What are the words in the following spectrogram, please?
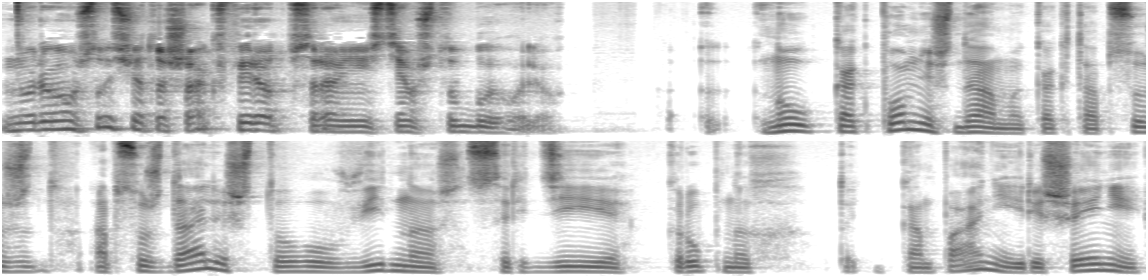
Ну, в любом случае, это шаг вперед по сравнению с тем, что было, Лех. Ну, как помнишь, да, мы как-то обсуждали, что видно среди крупных компаний и решений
